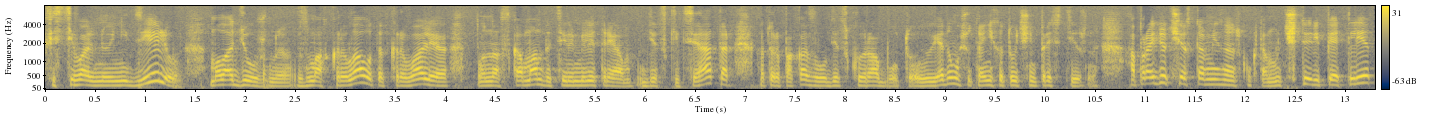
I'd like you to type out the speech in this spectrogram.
фестивальную неделю молодежную «Взмах крыла» вот открывали у нас команда «Телемилитрям», детский театр, который показывал детскую работу. Я думаю, что для них это очень престижно. А пройдет сейчас там, не знаю, сколько там, ну, 4-5 лет,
